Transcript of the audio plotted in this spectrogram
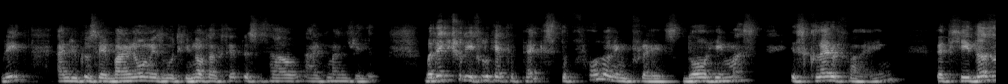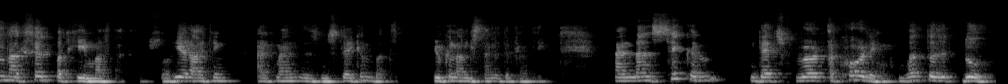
read. And you can say by no means would he not accept. This is how Erkmen read it. But actually, if you look at the text, the following phrase, though he must, is clarifying that he doesn't accept, but he must accept. So here I think Erkmen is mistaken, but you can understand it differently. And then second, that word according, what does it do?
